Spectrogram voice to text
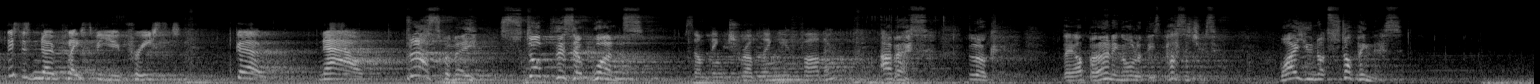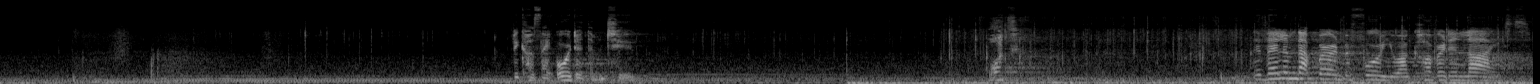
This is no place for you, priest. Go. Now. Blasphemy! Stop this at once! Something troubling you, father? Abbess, look. They are burning all of these passages. Why are you not stopping this? Because I ordered them to. What? The vellum that burn before you are covered in lies.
